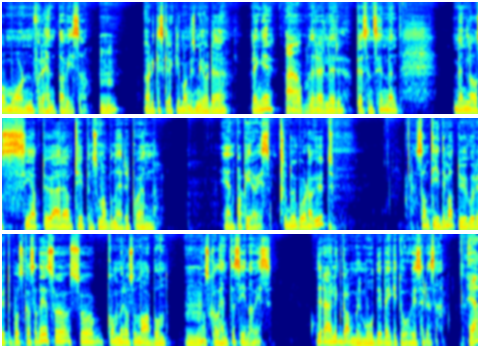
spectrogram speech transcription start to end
om morgenen for å hente avisa. Mhm. Nå er det ikke skrekkelig mange som gjør det lenger. De Nei, ja, åpner heller PC-en sin. Men, men la oss si at du er av typen som abonnerer på en, en papiravis. Så du går da ut. Samtidig med at du går ut til postkassa di, så, så kommer også naboen mm. og skal hente sin avis. Dere er litt gammelmodige begge to, viser det seg. Ja.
